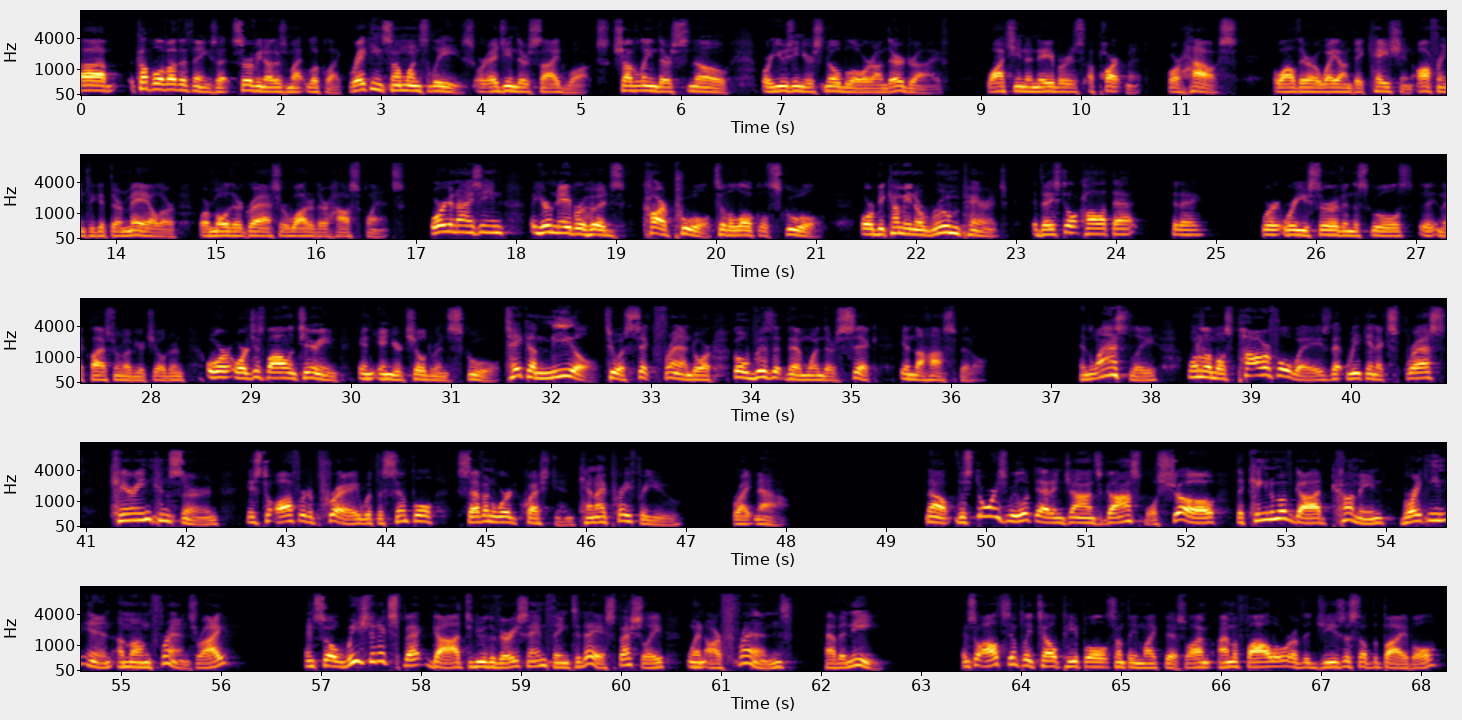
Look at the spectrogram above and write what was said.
Um, a couple of other things that serving others might look like. Raking someone's leaves or edging their sidewalks, shoveling their snow or using your snowblower on their drive, watching a neighbor's apartment or house while they're away on vacation, offering to get their mail or, or mow their grass or water their houseplants. Organizing your neighborhood's carpool to the local school or becoming a room parent. They still call it that today? Where, where you serve in the schools, uh, in the classroom of your children, or, or just volunteering in, in your children's school. Take a meal to a sick friend or go visit them when they're sick in the hospital. And lastly, one of the most powerful ways that we can express caring concern is to offer to pray with the simple seven word question, can I pray for you right now? Now, the stories we looked at in John's gospel show the kingdom of God coming, breaking in among friends, right? And so we should expect God to do the very same thing today, especially when our friends have a need. And so I'll simply tell people something like this. Well, I'm, I'm a follower of the Jesus of the Bible,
